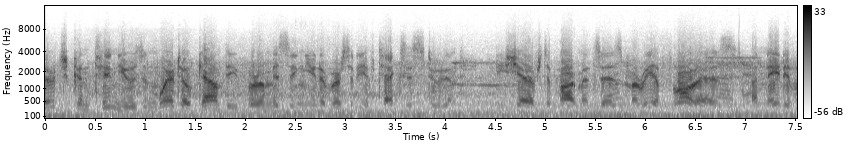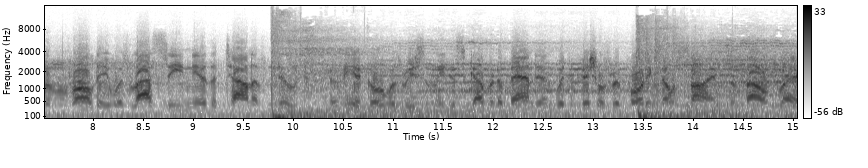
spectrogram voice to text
search continues in Muerto County for a missing University of Texas student. The Sheriff's Department says Maria Flores, a native of Uvalde, was last seen near the town of Newt. The vehicle was recently discovered abandoned, with officials reporting no signs of foul play.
